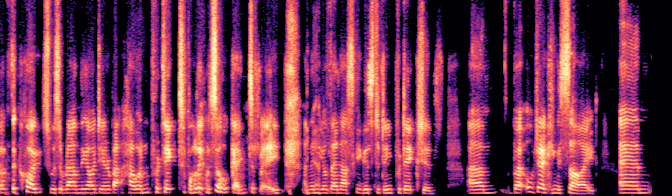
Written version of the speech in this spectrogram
of the quotes was around the idea about how unpredictable it was all going to be, and then yeah. you're then asking us to do predictions. Um, but all joking aside, um,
